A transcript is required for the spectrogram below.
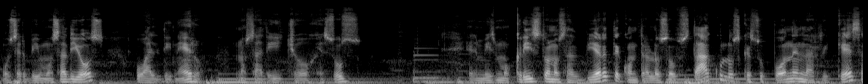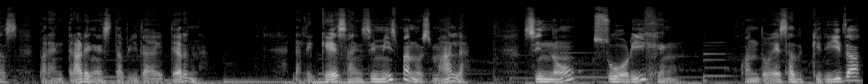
O servimos a Dios o al dinero, nos ha dicho Jesús. El mismo Cristo nos advierte contra los obstáculos que suponen las riquezas para entrar en esta vida eterna. La riqueza en sí misma no es mala, sino su origen, cuando es adquirida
